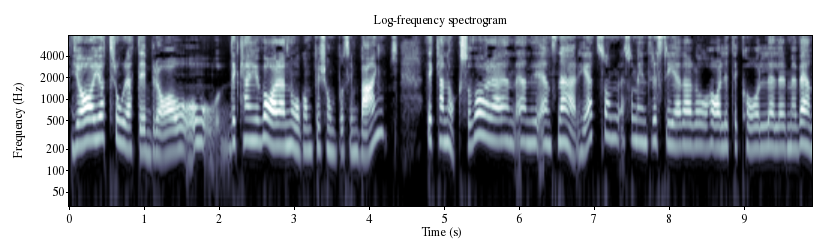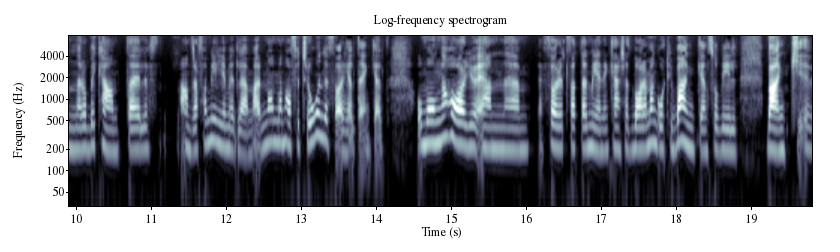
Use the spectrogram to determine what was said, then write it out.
Ja, jag tror att det är bra och, och, det kan ju vara någon person på sin bank. Det kan också vara en, en, ens närhet som, som är intresserad och har lite koll eller med vänner och bekanta eller andra familjemedlemmar. Någon man har förtroende för helt enkelt. Och många har ju en eh, förutfattad mening kanske att bara man går till banken så vill bank eh,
